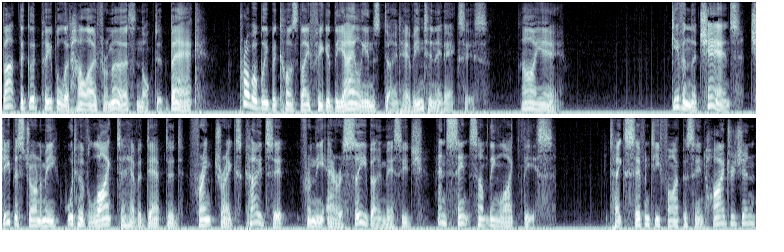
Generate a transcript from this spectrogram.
But the good people at Hello from Earth knocked it back, probably because they figured the aliens don't have internet access. Oh, yeah. Given the chance, Cheap Astronomy would have liked to have adapted Frank Drake's code set from the Arecibo message and sent something like this. Take 75% hydrogen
